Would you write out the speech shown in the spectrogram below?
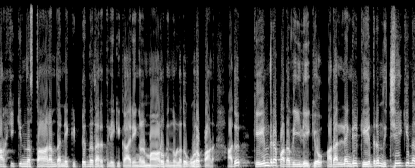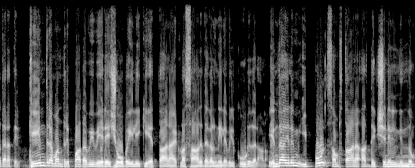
അർഹിക്കുന്ന സ്ഥാനം തന്നെ കിട്ടുന്ന തരത്തിലേക്ക് കാര്യങ്ങൾ മാറുമെന്നുള്ളത് ഉറപ്പാണ്. അത് കേന്ദ്ര പദവിയിലേക്കോ അതല്ലെങ്കിൽ കേന്ദ്രം നിശ്ചയിക്കുന്ന തരത്തിൽ കേന്ദ്രമന്ത്രി പദവി വരെ ശോഭയിലേക്ക് എത്താനായിട്ടുള്ള സാധ്യതകൾ നിലവിൽ കൂടുതലാണ്. എന്തായാലും ഇപ്പോൾ സംസ്ഥാന അധ്യക്ഷനിൽ നിന്നും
